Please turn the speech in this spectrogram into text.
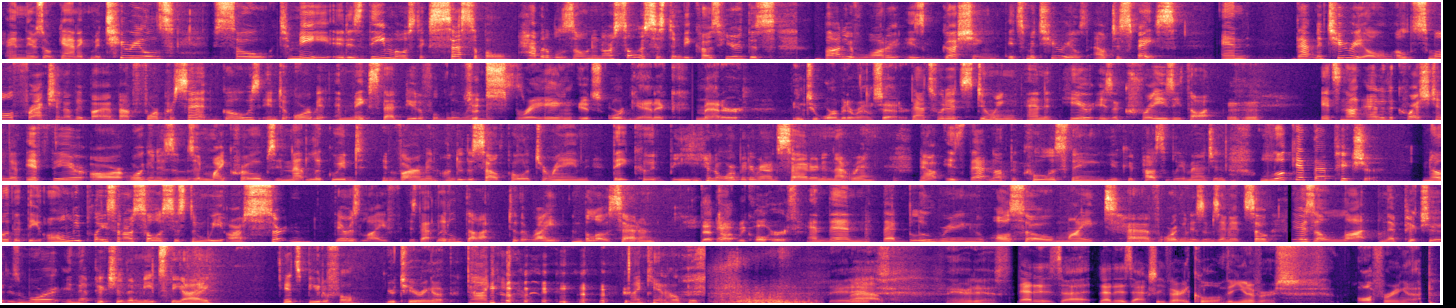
And there's organic materials. So, to me, it is the most accessible habitable zone in our solar system because here this body of water is gushing its materials out to space. And that material, a small fraction of it, by about 4%, goes into orbit and makes that beautiful blue ring. So it's spraying its organic matter into orbit around Saturn. That's what it's doing. And here is a crazy thought. Mm-hmm. It's not out of the question that if there are organisms and microbes in that liquid environment under the South Polar terrain, they could be in orbit around Saturn in that ring. Now, is that not the coolest thing you could possibly imagine? Look at that picture. Know that the only place in our solar system we are certain there is life is that little dot to the right and below Saturn. That that- dot we call Earth. And then that blue ring also might have organisms in it. So there's a lot in that picture. There's more in that picture than meets the eye. It's beautiful. You're tearing up. I can't help it. I can't help it. There it is. Wow. There it is. That is uh, that is actually very cool. The universe offering up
